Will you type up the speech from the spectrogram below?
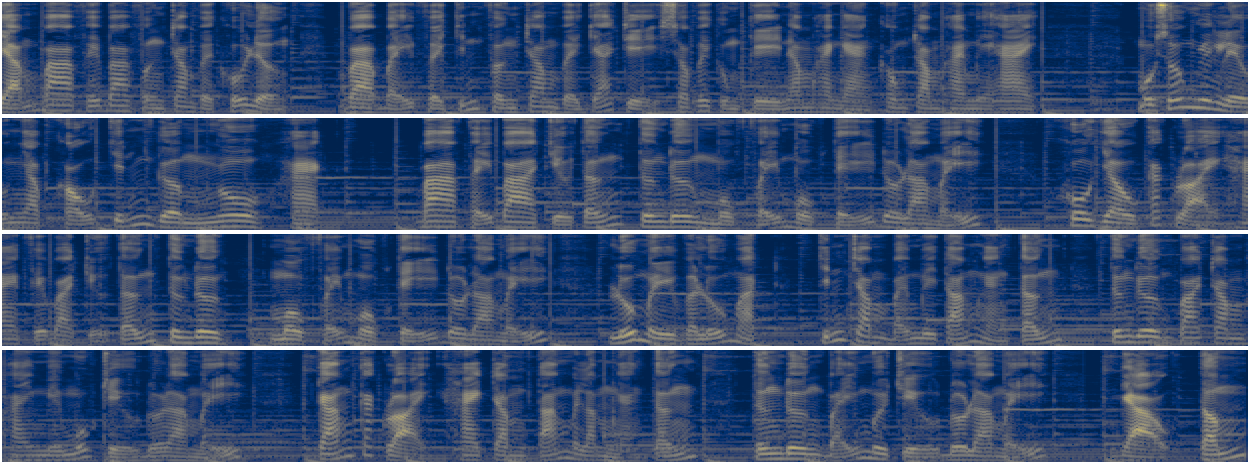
giảm 3,3% về khối lượng và 7,9% về giá trị so với cùng kỳ năm 2022. Một số nguyên liệu nhập khẩu chính gồm ngô, hạt, 3,3 triệu tấn tương đương 1,1 tỷ đô la Mỹ, khô dầu các loại 2,3 triệu tấn tương đương 1,1 tỷ đô la Mỹ, lúa mì và lúa mạch 978.000 tấn tương đương 321 triệu đô la Mỹ, cám các loại 285.000 tấn tương đương 70 triệu đô la Mỹ, gạo, tấm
